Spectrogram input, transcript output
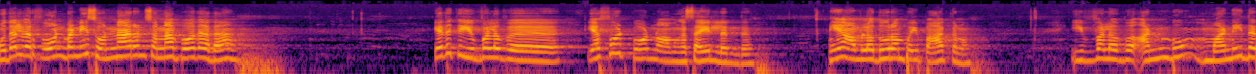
முதல்வர் ஃபோன் பண்ணி சொன்னாருன்னு சொன்னால் போதாதா? எதுக்கு இவ்வளவு எஃபோர்ட் போடணும் அவங்க சைட்லேருந்து ஏன் அவ்வளோ தூரம் போய் பார்க்கணும்? இவ்வளவு அன்பும் மனித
